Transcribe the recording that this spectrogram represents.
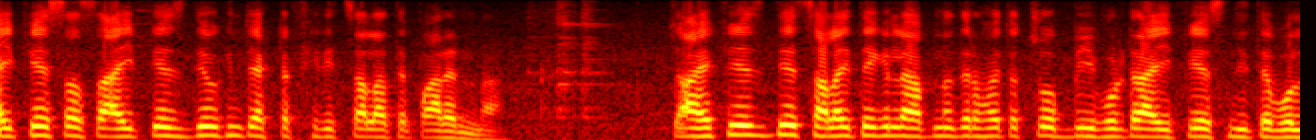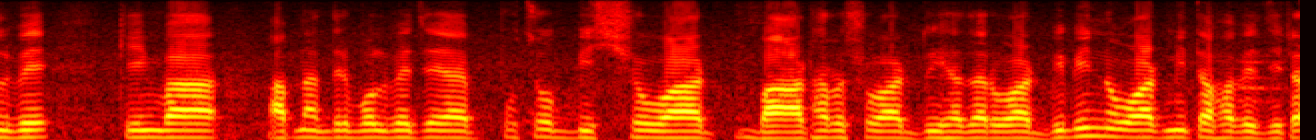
আইপিএস আছে আইপিএস দিয়েও কিন্তু একটা ফ্রিজ চালাতে পারেন না। আইপিএস দিয়ে চালাইতে গেলে আপনাদের হয়তো চব্বিশ ভোল্টের আইপিএস নিতে বলবে কিংবা আপনাদের বলবে যে চব্বিশশো ওয়াট বা আঠারোশো ওয়াট দুই হাজার ওয়াট, বিভিন্ন ওয়াট নিতে হবে যেটা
